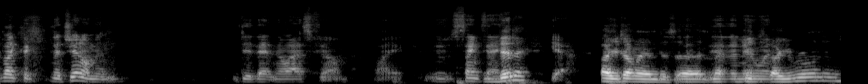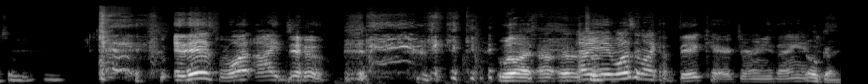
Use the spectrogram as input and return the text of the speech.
like the the gentleman did that in the last film. Like same thing. Did they? Yeah. Oh, you're talking about this uh The- the new one. are you ruining something? it is what I do. Well, I, I, uh, I so- mean, it wasn't like a big character or anything. it okay, just-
